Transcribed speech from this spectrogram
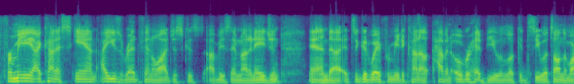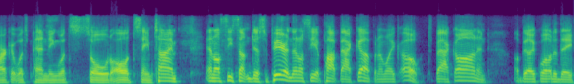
for me, I kind of scan, I use Redfin a lot just because obviously I'm not an agent. And uh, it's a good way for me to kind of have an overhead view and look and see what's on the market, what's pending, what's sold all at the same time. And I'll see something disappear and then I'll see it pop back up. And I'm like, oh, it's back on. And I'll be like, well, did they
